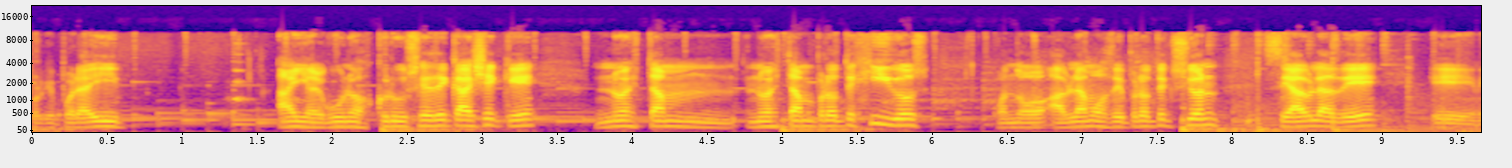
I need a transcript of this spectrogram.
porque por ahí hay algunos cruces de calle que no están, no están protegidos. Cuando hablamos de protección se habla de eh,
